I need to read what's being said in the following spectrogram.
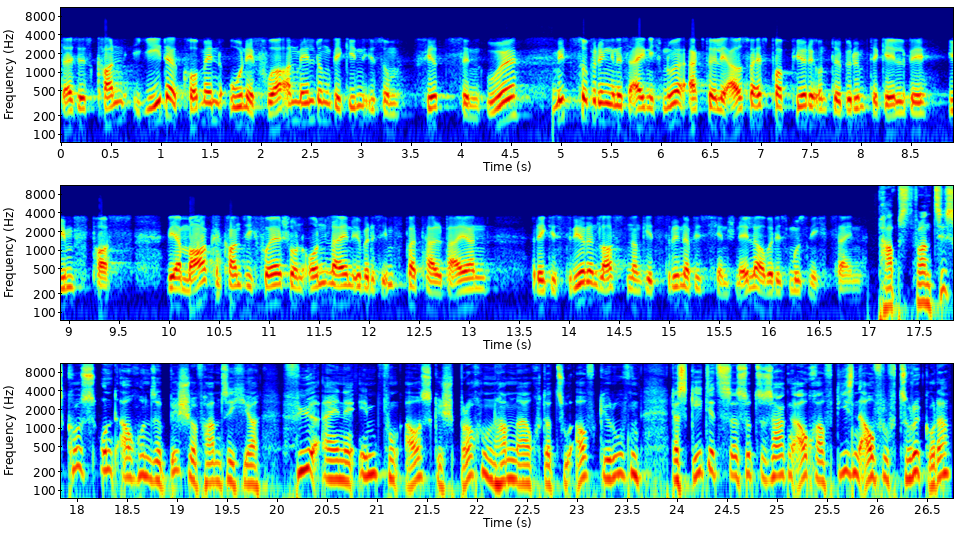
Also es kann jeder kommen ohne Voranmeldung. Beginn ist um 14 Uhr. Mitzubringen ist eigentlich nur aktuelle Ausweispapiere und der berühmte gelbe Impfpass. Wer mag, kann sich vorher schon online über das Impfportal Bayern registrieren lassen, dann geht es drin ein bisschen schneller, aber das muss nicht sein. Papst Franziskus und auch unser Bischof haben sich ja für eine Impfung ausgesprochen und haben auch dazu aufgerufen. Das geht jetzt sozusagen auch auf diesen Aufruf zurück, oder?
